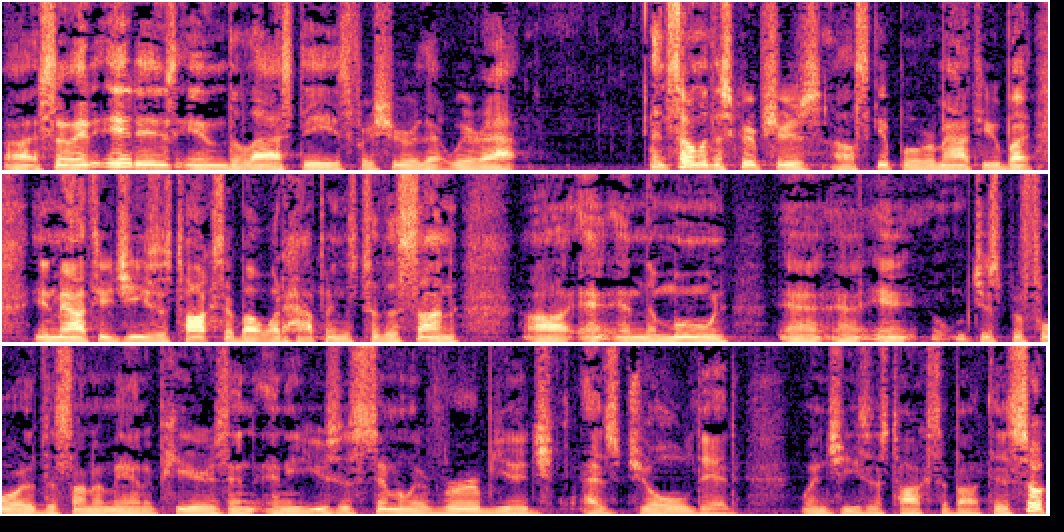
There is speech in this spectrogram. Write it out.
Uh, so it, it is in the last days for sure that we're at. In some of the scriptures, I'll skip over Matthew, but in Matthew, Jesus talks about what happens to the sun uh, and, and, the moon and, and, just before the Son of Man appears, and, he uses similar verbiage as Joel did when Jesus talks about this. So,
